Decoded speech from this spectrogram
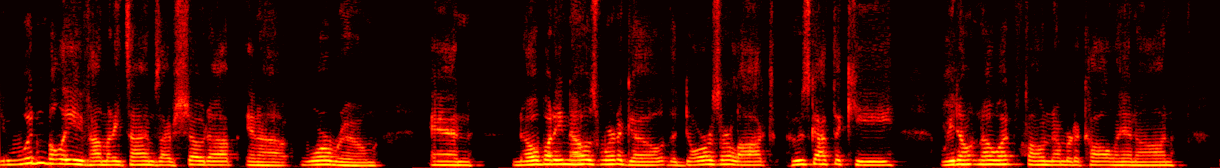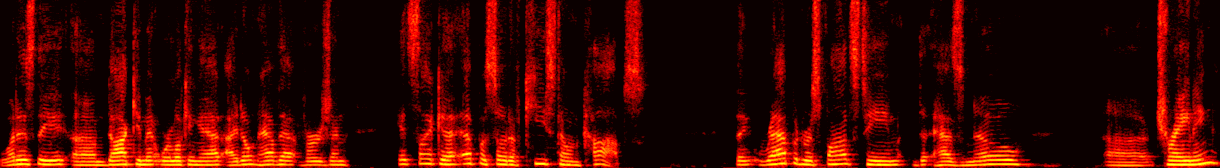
you wouldn't believe how many times I've showed up in a war room and nobody knows where to go. The doors are locked. Who's got the key? We don't know what phone number to call in on. What is the um, document we're looking at? I don't have that version. It's like an episode of Keystone Cops. The rapid response team has no uh, training.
